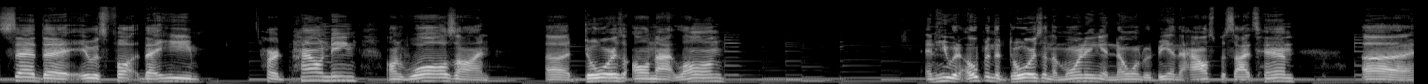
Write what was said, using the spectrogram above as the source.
said that it was fa- that he heard pounding on walls on uh, doors all night long. And he would open the doors in the morning and no one would be in the house besides him. Uh,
